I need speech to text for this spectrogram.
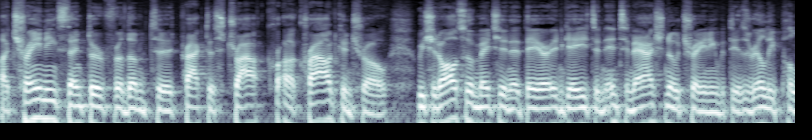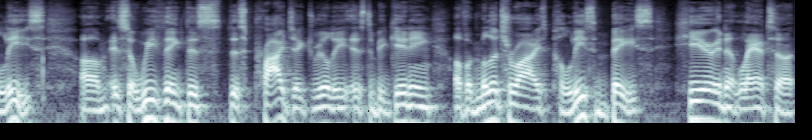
a training center for them to practice uh, crowd control. We should also mention that they are engaged in international training with the Israeli police. Um, and so we think this, this project really is the beginning of a militarized police base here in Atlanta,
